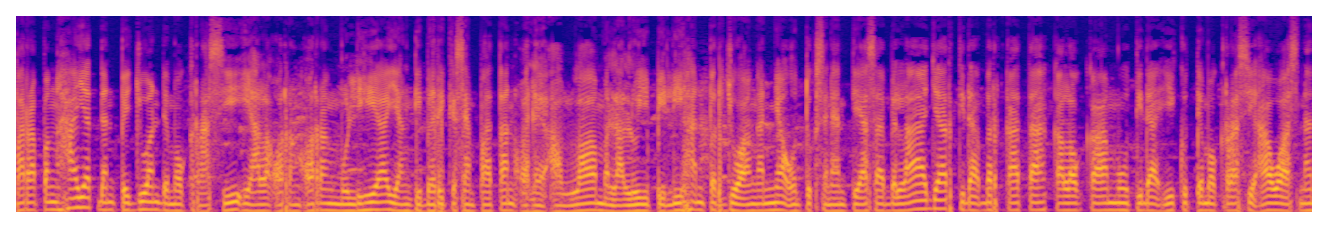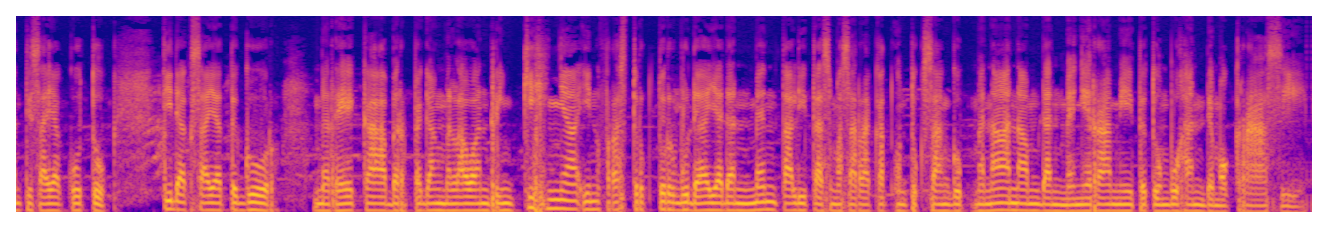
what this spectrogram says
Para penghayat dan pejuang demokrasi ialah orang-orang mulia yang diberi kesempatan oleh Allah melalui pilihan perjuangannya untuk senantiasa belajar tidak berkata kalau kamu tidak ikut demokrasi awas nanti saya kutuk. Tidak saya tegur. Mereka berpegang melawan ringkihnya infrastruktur budaya dan mentalitas masyarakat untuk sanggup menanam dan menyirami tumbuhan demokrasi.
